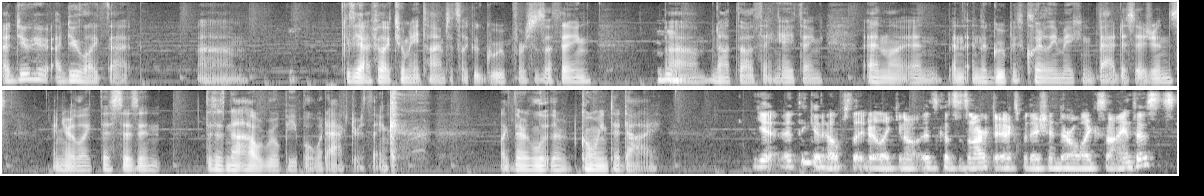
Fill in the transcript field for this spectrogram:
I do hear. I do like that. Um, because yeah, I feel like too many times it's like a group versus a thing, Mhm. um, not the thing, a thing, and and and and the group is clearly making bad decisions, and you're like, this isn't, this is not how real people would act or think. like they're they're going to die. Yeah, I think it helps that they're like, you know, it's because it's an Arctic expedition. They're all like scientists,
